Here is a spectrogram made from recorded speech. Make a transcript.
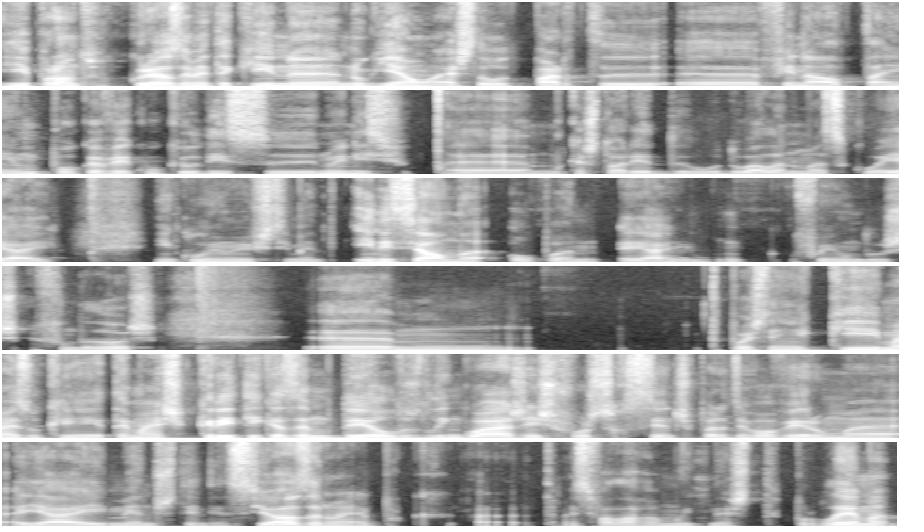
e pronto, curiosamente aqui na, no guião, esta outra parte uh, final tem um pouco a ver com o que eu disse no início, uh, que a história do, do Elon Musk com AI inclui um investimento inicial na OpenAI, foi um dos fundadores. Um, depois tem aqui mais o quê? Tem mais críticas a modelos de linguagem, esforços recentes para desenvolver uma AI menos tendenciosa, não é? Porque uh, também se falava muito neste problema.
